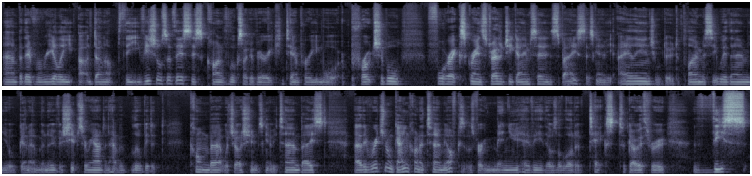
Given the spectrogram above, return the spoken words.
um, but they've really uh, done up the visuals of this. This kind of looks like a very contemporary, more approachable 4X grand strategy game set in space. There's going to be aliens, you'll do diplomacy with them, you're going to maneuver ships around and have a little bit of combat, which I assume is going to be turn based. Uh, the original game kind of turned me off because it was very menu heavy. There was a lot of text to go through. This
